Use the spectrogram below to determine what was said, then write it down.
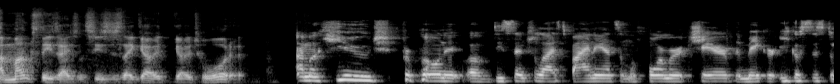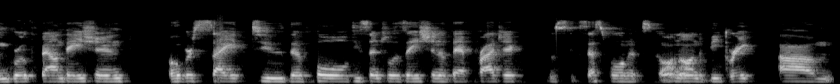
amongst these agencies as they go go toward it? I'm a huge proponent of decentralized finance. I'm a former chair of the Maker Ecosystem Growth Foundation. Oversight to the full decentralization of that project was successful and it's gone on to be great. Um,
